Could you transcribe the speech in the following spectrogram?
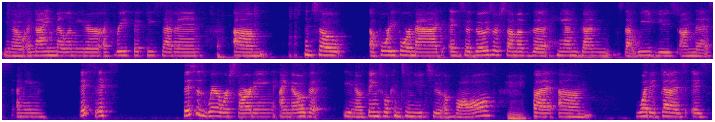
you know, a nine millimeter, a 357, um, and so a 44 mag. And so those are some of the handguns that we've used on this. I mean, it's it's this is where we're starting. I know that you know things will continue to evolve, Mhm. but um, what it does is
